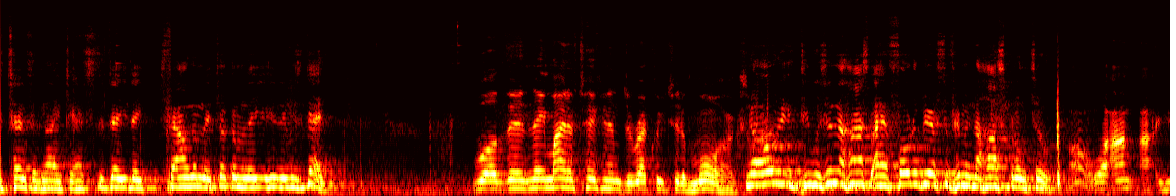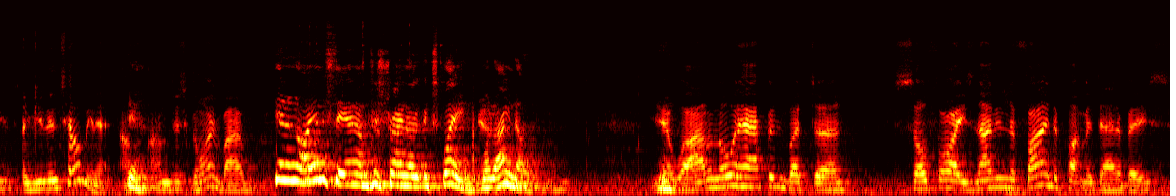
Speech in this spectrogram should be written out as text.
the 10th of 19. That's the day they found him, they took him, and they, he was dead. Well, then they might have taken him directly to the morgue. No, he, was in the hospital. I have photographs of him in the hospital, too. Oh well, I'm. I, you, you didn't tell me that. I'm, Yeah. I'm just going by. Yeah, no, no, I understand. I'm just trying to explain what I know. Yeah. Well, I don't know what happened, but uh, so far he's not in the fire department database.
